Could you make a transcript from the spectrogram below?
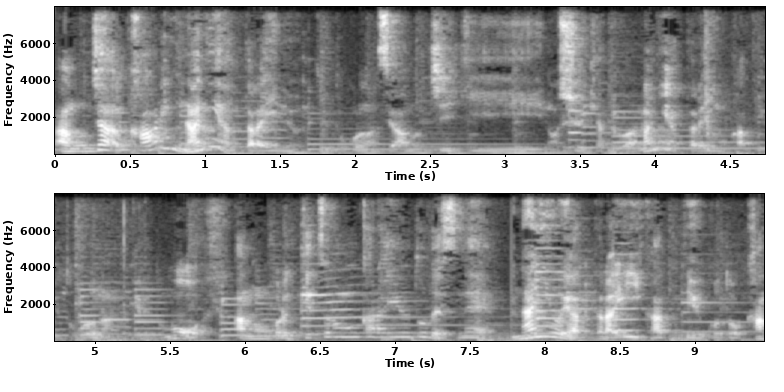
あの、じゃあ、代わりに何やったらいいのよっていうところなんですよ。あの、地域の集客は何やったらいいのかっていうところなんだけれども、あの、これ結論から言うとですね、何をやったらいいかっていうことを考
